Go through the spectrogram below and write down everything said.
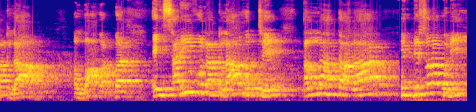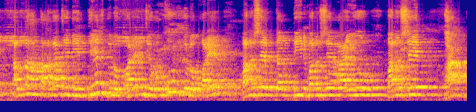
আকলাম। আল্লাহ আকবার। এই শরীফুল আকলাম হচ্ছে আল্লাহ তাআলা নির্দেশনা বলি, আল্লাহ তাআলা যে নির্দেশগুলো করেন, যে হুকুমগুলো করেন, মানুষের তকদির, মানুষের আয়ু, মানুষের ভাগ্য,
